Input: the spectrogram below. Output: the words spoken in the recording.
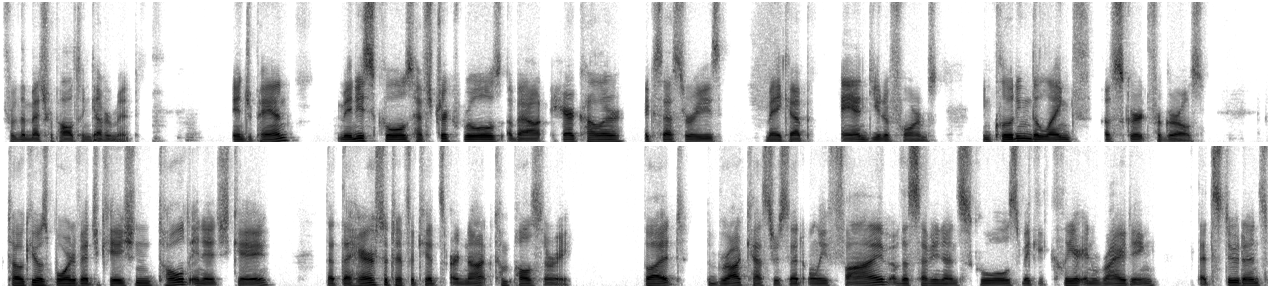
from the metropolitan government. In Japan, many schools have strict rules about hair color, accessories, makeup, and uniforms, including the length of skirt for girls. Tokyo's Board of Education told NHK that the hair certificates are not compulsory, but the broadcaster said only five of the 79 schools make it clear in writing that students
